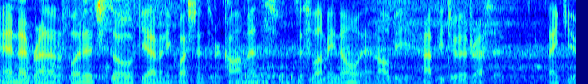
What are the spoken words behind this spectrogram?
And I've run out of footage, so if you have any questions or comments, just let me know and I'll be happy to address it. Thank you.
